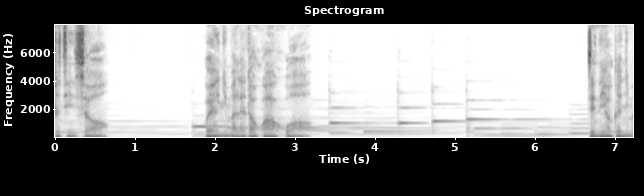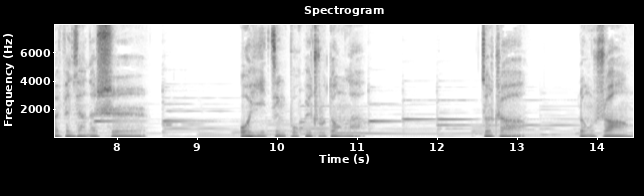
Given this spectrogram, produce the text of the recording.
是锦绣，欢迎你们来到花火。今天要跟你们分享的是，我已经不会主动了。作者：龙霜。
